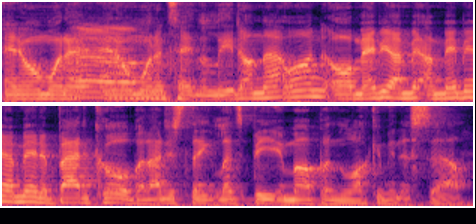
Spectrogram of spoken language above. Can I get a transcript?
anyone want to anyone want to take the lead on that one, or maybe I maybe I made a bad call, but I just think let's beat him up and lock him in a cell.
